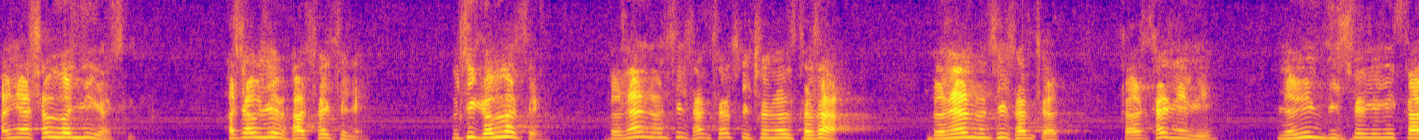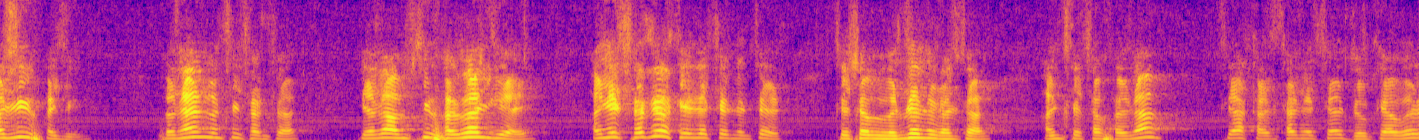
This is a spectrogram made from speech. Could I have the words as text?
आणि असं बंदी घातली. आता म्हणजे फासायचं नाही. मग ती गंमत आहे. प्रधानमंत्री सांगतात इथेनॉल करा. प्रधानमंत्री सांगतात कारखान्याने नवीन दिसलेली काळजी पाहिजे. प्रधानमंत्री सांगतात याला आमची परवानगी आहे आणि हे सगळं केल्याच्यानंतर त्याचं बंधनं घालतात आणि त्याचा परिणाम त्या कारखान्याच्या डोक्यावर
